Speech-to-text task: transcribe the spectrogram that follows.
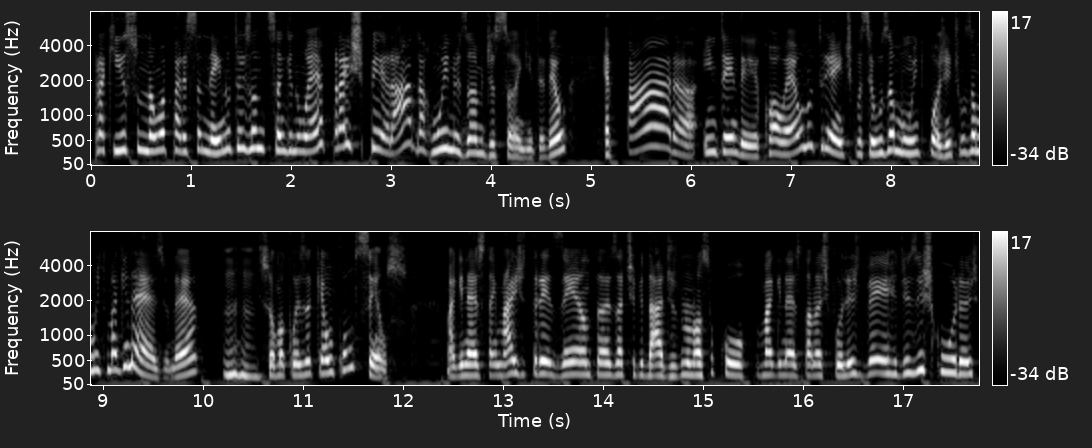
para que isso não apareça nem no teu exame de sangue. Não é para esperar dar ruim no exame de sangue, entendeu? É para entender qual é o nutriente que você usa muito. Pô, a gente usa muito magnésio, né? Uhum. Isso é uma coisa que é um consenso. Magnésio está em mais de 300 atividades no nosso corpo. Magnésio está nas folhas verdes escuras.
